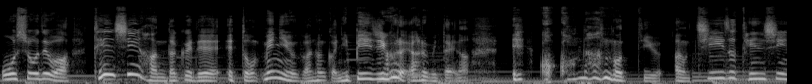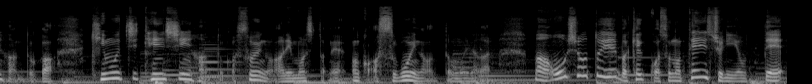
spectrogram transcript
王将では天津飯だけで、えっと、メニューがなんか2ページぐらいあるみたいな。えここなんのっていうあのチーズ天津飯とかキムチ天津飯とかそういうのありましたね。なんかすごいなって思いながら。まあ王将といえば結構その店主によって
